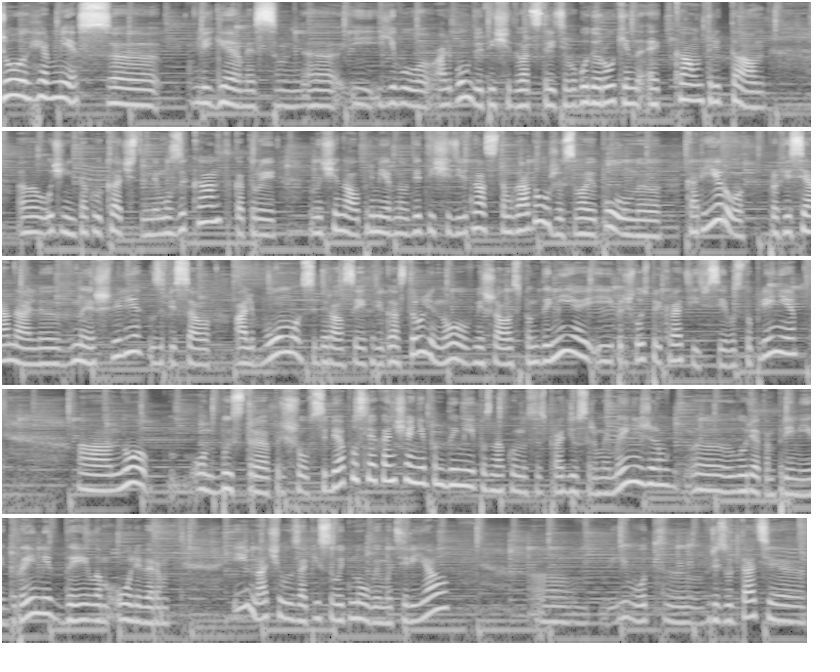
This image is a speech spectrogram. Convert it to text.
Джо Хермес э, или Гермес э, и его альбом 2023 года «Rockin' a Country Town». Э, Очень такой качественный музыкант, который начинал примерно в 2019 году уже свою полную карьеру профессиональную в Нэшвилле, записал альбом, собирался ехать в гастроли, но вмешалась пандемия и пришлось прекратить все выступления. А, Но он быстро пришел в себя после окончания пандемии, познакомился с продюсером и менеджером, э, лауреатом премии Грэмми Дейлом Оливером и начал записывать новый материал. А, И вот э, в результате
